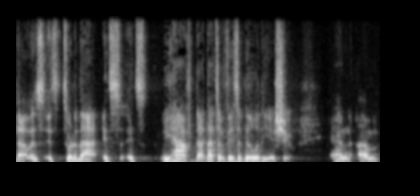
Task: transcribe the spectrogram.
That was it's sort of that it's it's we have that that's a visibility issue. And um,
